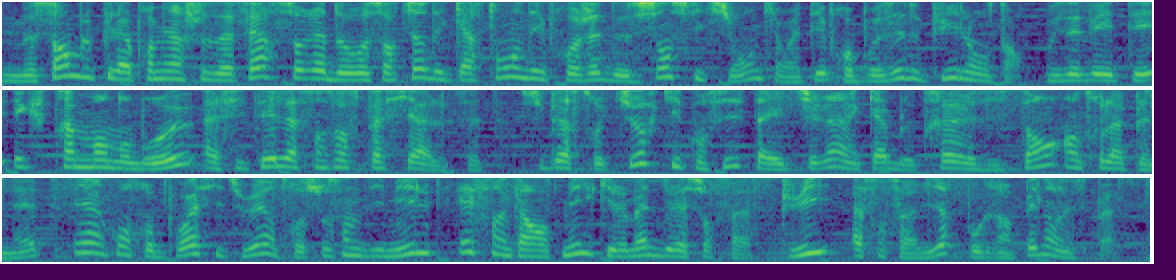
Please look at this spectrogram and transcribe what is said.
Il me semble que la première chose à faire serait de ressortir des cartons des projets de science-fiction qui ont été proposés depuis longtemps. Vous avez été extrêmement nombreux à citer l'ascenseur spatial, cette superstructure qui consiste à étirer un câble très résistant entre la planète et un contrepoids situé entre 70 000 et 140 000 km de la surface, puis à s'en servir pour grimper dans l'espace.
